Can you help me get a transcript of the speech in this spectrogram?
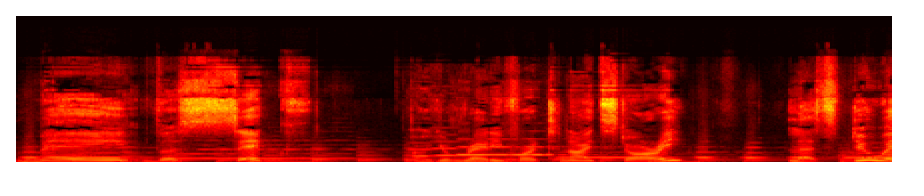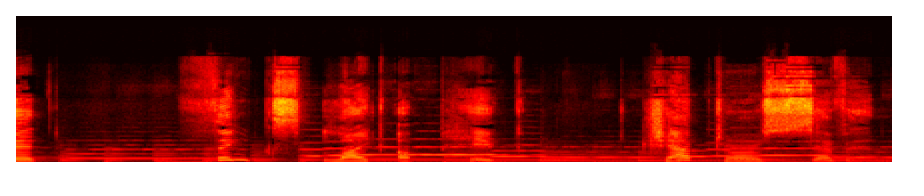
May the 6th. Are you ready for tonight's story? Let's do it. Thinks like a pig. Chapter 7.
